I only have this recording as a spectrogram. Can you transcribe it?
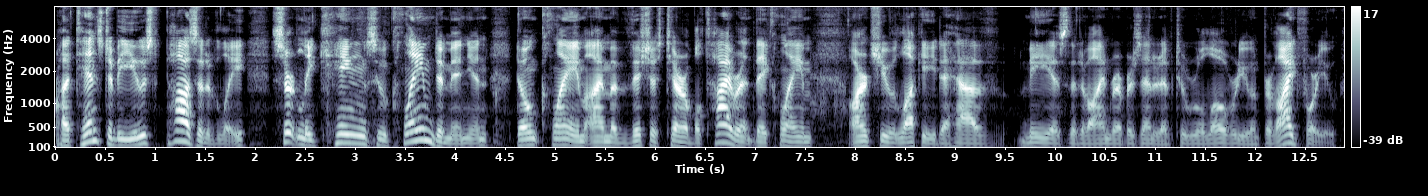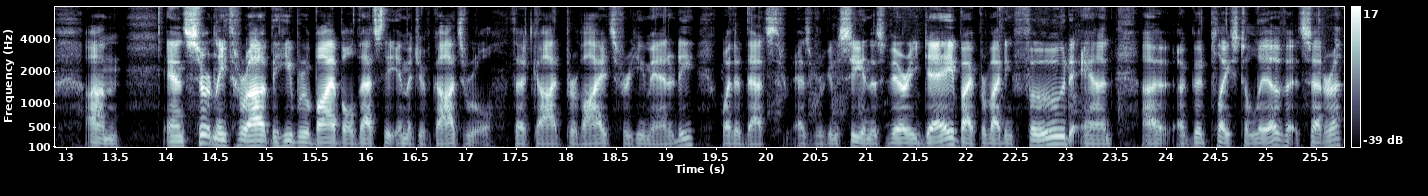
uh, tends to be used positively. Certainly, kings who claim dominion don't claim, I'm a vicious, terrible tyrant. They claim, aren't you lucky to have me as the divine representative to rule over you and provide for you? Um, and certainly throughout the Hebrew Bible, that's the image of God's rule, that God provides for humanity, whether that's, as we're going to see in this very day, by providing food and uh, a good place to live, etc.,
